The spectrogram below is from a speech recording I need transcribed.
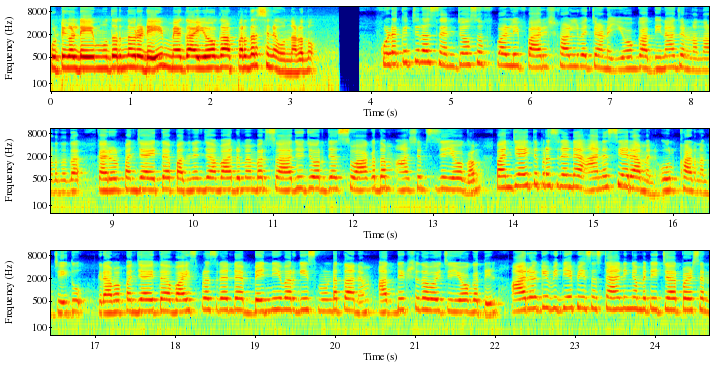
കുട്ടികളുടെയും മുതിർന്നവരുടെയും മെഗാ യോഗ പ്രദർശനവും നടന്നു. കുടക്കച്ചിറ സെന്റ് ജോസഫ് പള്ളി പാരിഷ് ഹാളിൽ വെച്ചാണ് യോഗ ദിനാചരണം നടന്നത്. കരൂർ പഞ്ചായത്ത് പതിനഞ്ചാം വാർഡ് മെമ്പർ സാജു ജോർജ് സ്വാഗതം ആശംസിച്ച യോഗം പഞ്ചായത്ത് പ്രസിഡന്റ് അനസ്യ രാമൻ ഉദ്ഘാടനം ചെയ്തു. ഗ്രാമപഞ്ചായത്ത് വൈസ് പ്രസിഡന്റ് ബെന്നി വർഗീസ് മുണ്ടത്താനം അധ്യക്ഷത വഹിച്ച യോഗത്തിൽ ആരോഗ്യ വിദ്യാഭ്യാസ standing committee chairperson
